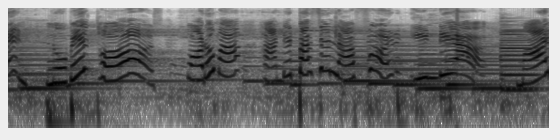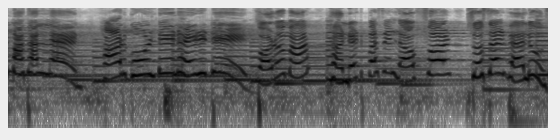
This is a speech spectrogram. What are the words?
And Nobel thoughts. Paroma, 100% love for India, my motherland, her golden heritage. Parama hundred percent love for social values.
